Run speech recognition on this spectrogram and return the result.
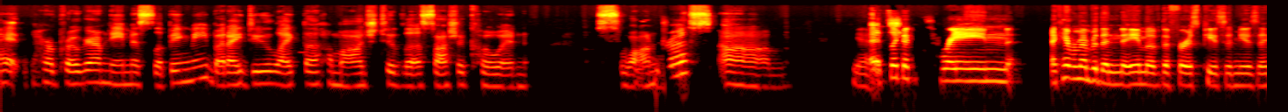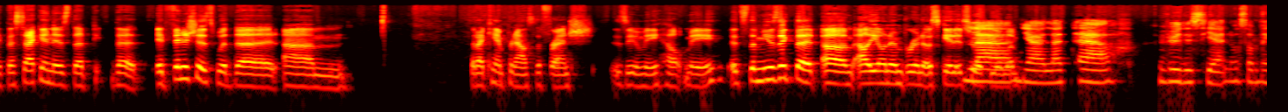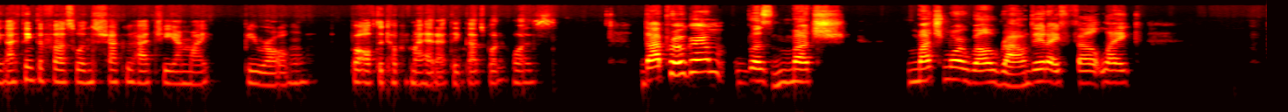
I, her program name is slipping me, but I do like the homage to the Sasha Cohen swan dress. Um, yeah, it's, it's like a train. I can't remember the name of the first piece of music. The second is the the it finishes with the um that I can't pronounce the French. Zumi, help me. It's the music that um Aliona and Bruno skated to La, at the Olympics. Yeah, La Terre Vue du Ciel or something. I think the first one's Shakuhachi. I might be wrong, but off the top of my head, I think that's what it was. That program was much, much more well rounded. I felt like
